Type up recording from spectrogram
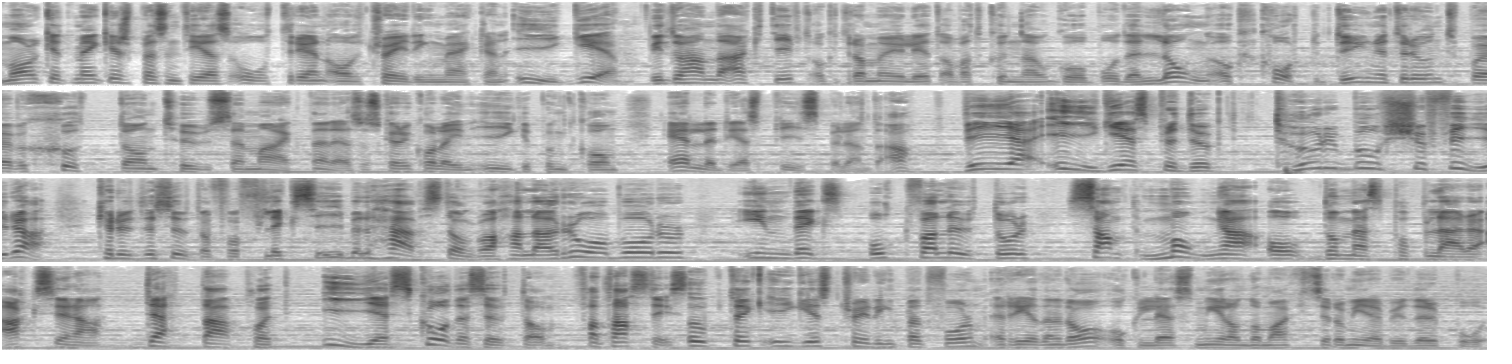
Market Makers presenteras återigen av tradingmäklaren IG. Vill du handla aktivt och dra möjlighet av att kunna gå både lång och kort dygnet runt på över 17 000 marknader så ska du kolla in IG.com eller deras prisbelönta app. Via IGs produkt Turbo 24 kan du dessutom få flexibel hävstång och handla råvaror, index och valutor samt många av de mest populära aktierna. Detta på ett ISK dessutom. Fantastiskt! Upptäck IGs tradingplattform redan idag och läs mer om de aktier de erbjuder på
